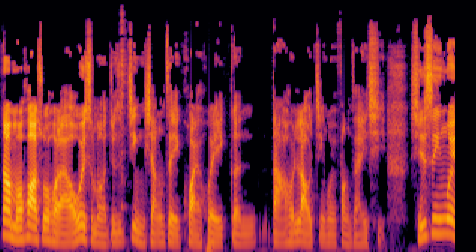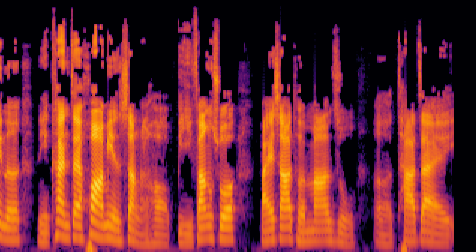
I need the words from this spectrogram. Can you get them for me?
那我们话说回来哦，为什么就是静香这一块会跟大家会绕境会放在一起？其实是因为呢，你看在画面上啊哈，比方说白沙屯妈祖，呃，他在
